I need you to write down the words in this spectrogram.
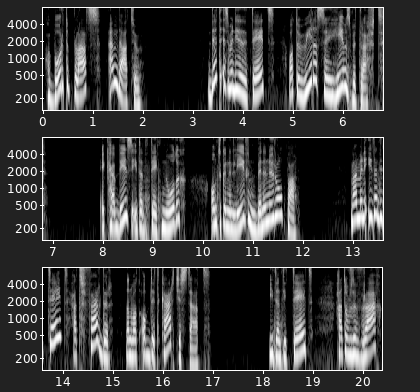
geboorteplaats en datum. Dit is mijn identiteit wat de wereldse gegevens betreft. Ik heb deze identiteit nodig om te kunnen leven binnen Europa. Maar mijn identiteit gaat verder dan wat op dit kaartje staat. Identiteit gaat over de vraag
